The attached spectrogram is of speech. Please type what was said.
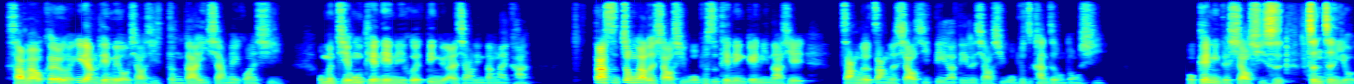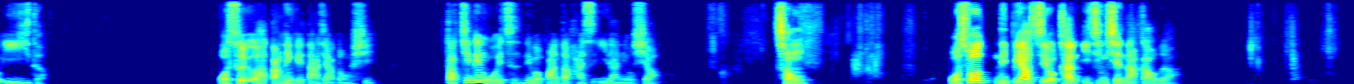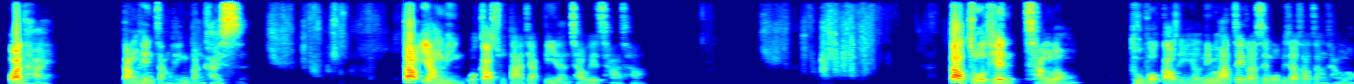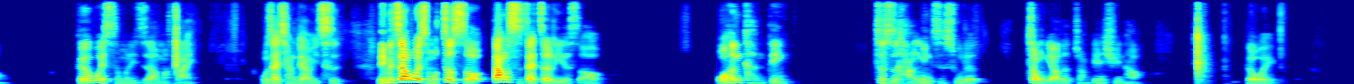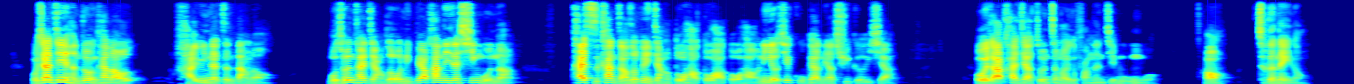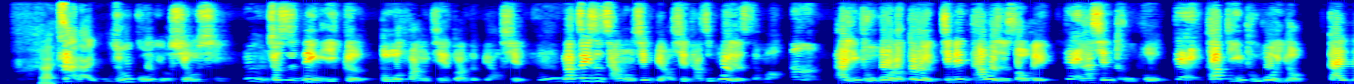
扫描我可以一两天没有消息，等待一下没关系。我们节目天天你会订阅按小铃铛来看，但是重要的消息，我不是天天给你那些涨了涨的消息，跌啊跌的消息，我不是看这种东西。我给你的消息是真正有意义的。我十月二号当天给大家东西，到今天为止，你有没有发现到还是依然有效？从我说你不要只有看已经先拉高的万海当天涨停板开始，到阳明，我告诉大家必然超越叉叉，到昨天长龙突破高点以后，你们看这一段时间我比较少涨长龙，各位为什么你知道吗？来，我再强调一次。你们知道为什么这时候、当时在这里的时候，我很肯定，这是航运指数的重要的转变讯号。各位，我相信今天很多人看到海运在震荡了。我昨天才讲说，你不要看那些新闻呐，开始看涨时候跟你讲多好多好多好，你有些股票你要区隔一下。我给大家看一下，昨天正好一个访谈节目问我，哦，这个内容，来，再来，如果有休息。就是另一个多方阶段的表现。那这次长龙先表现，它是为了什么？嗯，它已经突破了。各位，今天它为什么收黑？对，它先突破。对，它已经突破以后，该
